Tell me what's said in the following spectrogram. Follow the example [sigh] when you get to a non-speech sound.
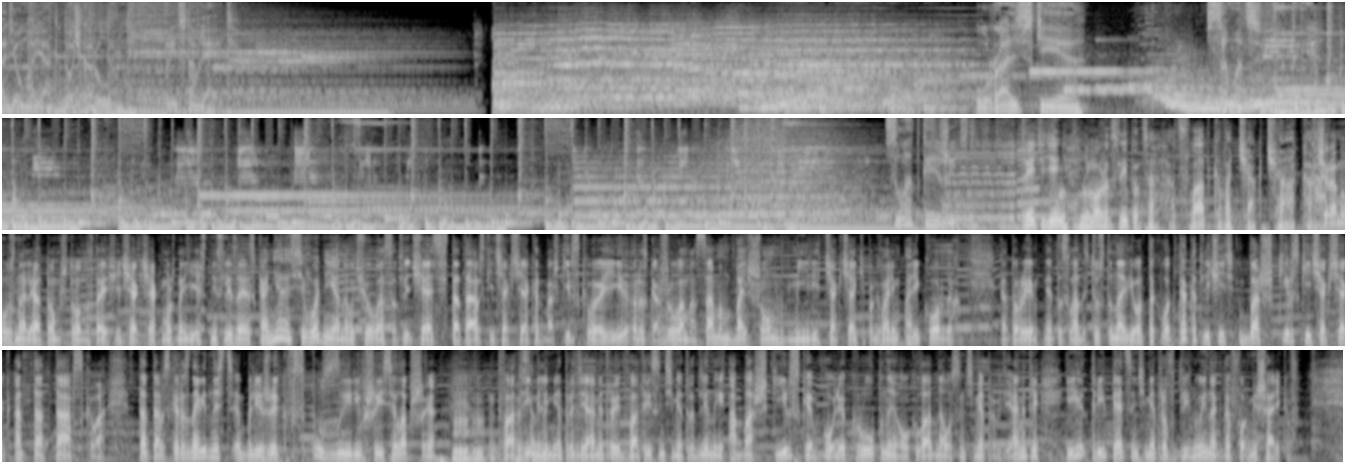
Радиомаяк.ру представляет. Уральские самоцветы. Сладкая жизнь. Третий день не может слипнуться от сладкого чак-чака. Вчера мы узнали о том, что настоящий чак-чак можно есть, не слезая с коня. Сегодня я научу вас отличать татарский чак-чак от башкирского и расскажу вам о самом большом в мире чак-чаке. Поговорим о рекордах, которые эта сладость установила. Так вот, как отличить башкирский чак-чак от татарского? Татарская разновидность ближе к вспузырившейся лапше. Мгм. 2-3 Представляю. миллиметра диаметра и 2-3 сантиметра длины, а башкирская более крупная, около 1 сантиметра в диаметре и 3-5 сантиметров в длину, иногда в форме шариков.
